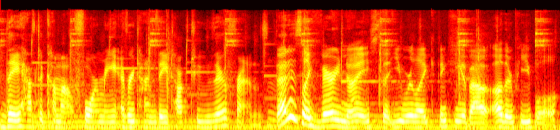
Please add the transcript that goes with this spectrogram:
they have to come out for me every time they talk to their friends. That is like very nice that you were like thinking about other people.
